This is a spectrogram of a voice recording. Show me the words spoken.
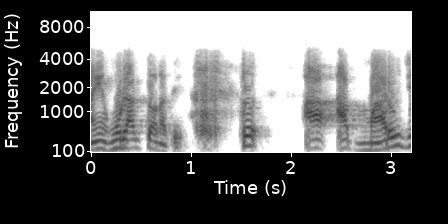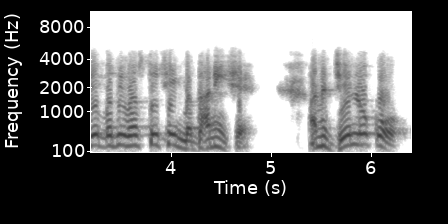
અહીં હું રાખતો નથી. તો આ આ મારું જે બધી વસ્તુ છે એ બધાની છે. અને જે લોકો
